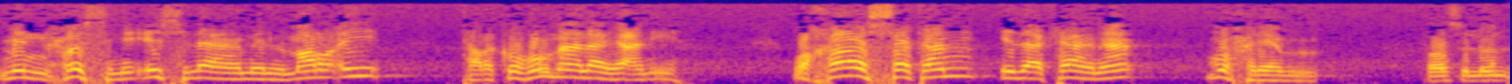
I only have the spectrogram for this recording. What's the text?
من حسن إسلام المرء تركه ما لا يعنيه وخاصة إذا كان محرم. فصل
